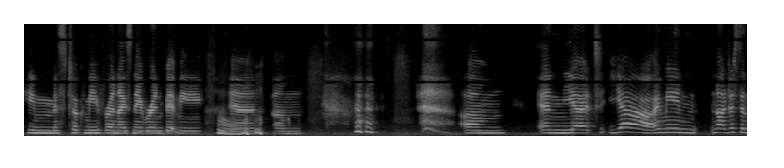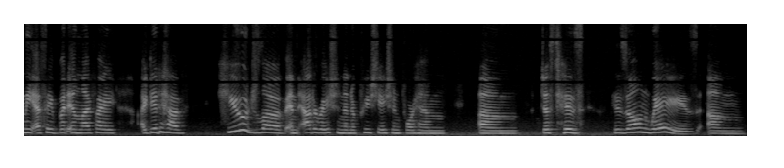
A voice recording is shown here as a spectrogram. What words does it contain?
he mistook me for a nice neighbor and bit me. Aww. And um, um, and yet, yeah, I mean, not just in the essay, but in life, I I did have huge love and adoration and appreciation for him. Um, just his his own ways. Um,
